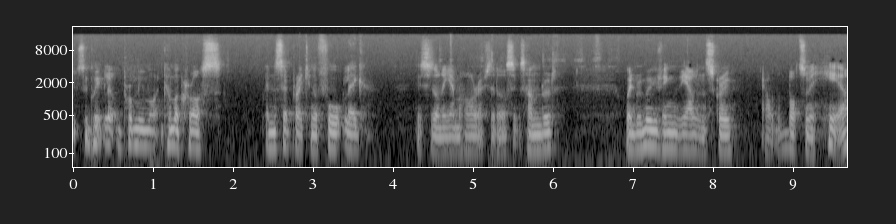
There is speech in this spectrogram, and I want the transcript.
Just a quick little problem you might come across when separating a fork leg. This is on a Yamaha FZR 600. When removing the Allen screw out the bottom here,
